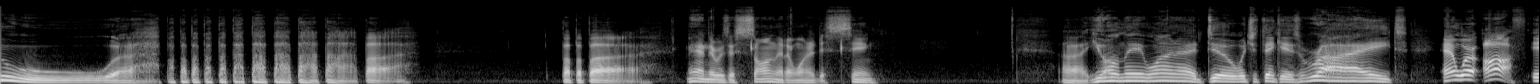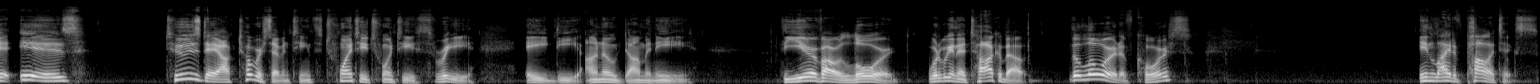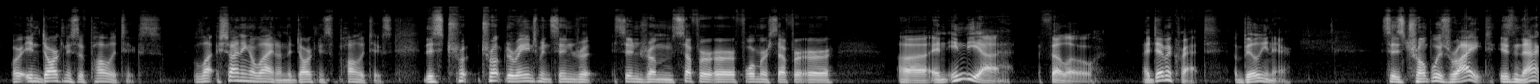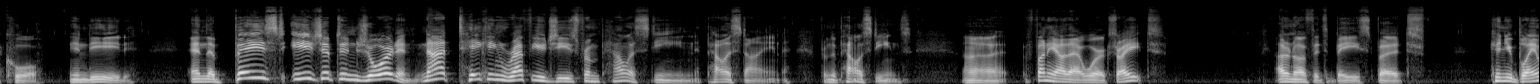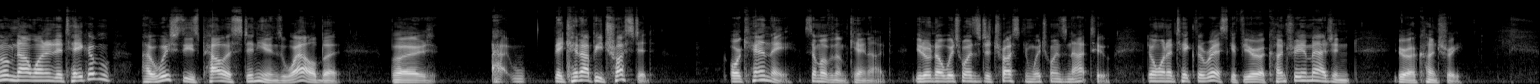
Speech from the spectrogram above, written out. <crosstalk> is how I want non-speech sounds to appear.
Ba ba ba ba ba ba ba ba ba ba ba ba ba ba. Man, there was a song that I wanted to sing. Uh, you only want to do what you think is right, and we're off. It is Tuesday, October seventeenth, twenty twenty three, A.D. Anno Domini, the year of our Lord. What are we going to talk about? The Lord, of course in light of politics or in darkness of politics, li- shining a light on the darkness of politics. This tr- Trump derangement syndrome, syndrome sufferer, former sufferer, uh, an India fellow, a Democrat, a billionaire, says Trump was right. Isn't that cool? Indeed. And the based Egypt and Jordan, not taking refugees from Palestine, Palestine, from the Palestines. Uh, funny how that works, right? I don't know if it's based, but can you blame them not wanting to take them? I wish these Palestinians well, but but uh, they cannot be trusted, or can they? Some of them cannot. You don't know which ones to trust and which ones not to. Don't want to take the risk. If you're a country, imagine you're a country.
